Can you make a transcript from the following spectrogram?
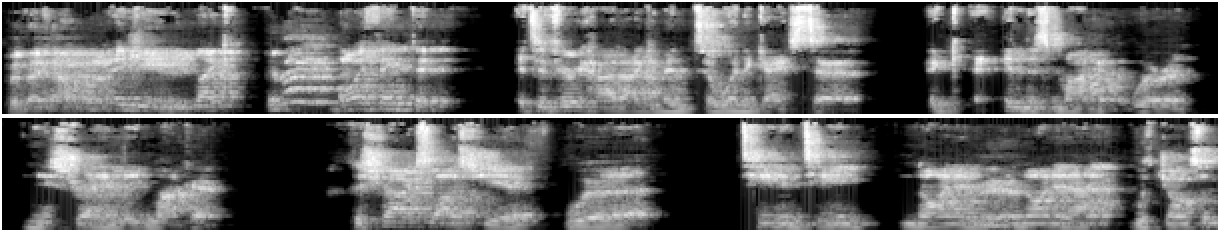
But they can't win it. Again, like, I think that it's a very hard argument to win against uh, in this market that we're in, in the Australian League market. The Sharks last year were 10 and 10, 9 and, Yeah. 9 and 8 with Johnson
